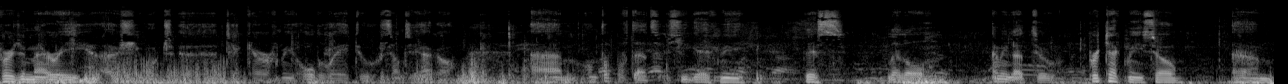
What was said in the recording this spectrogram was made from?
Virgin Mary. Uh, she would uh, take care of me all the way to Santiago. And on top of that, she gave me this little amulet to protect me. So um,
